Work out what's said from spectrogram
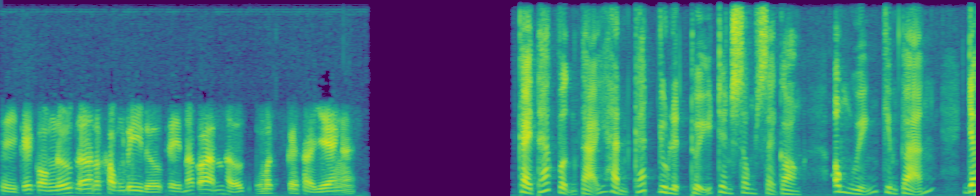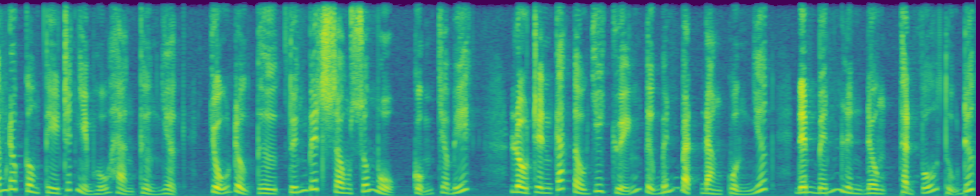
thì cái con nước đó nó không đi được thì nó có ảnh hưởng mất cái thời gian á. Khai thác vận tải hành khách du lịch thủy trên sông Sài Gòn ông Nguyễn Kim Toản Giám đốc công ty trách nhiệm hữu hạn Thường Nhật, chủ đầu tư tuyến buýt sông số 1 cũng cho biết, lộ trình các tàu di chuyển từ bến Bạch Đằng quận Nhất đến bến Linh Đông, thành phố Thủ Đức.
